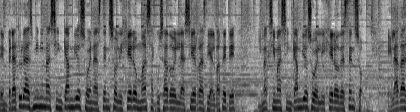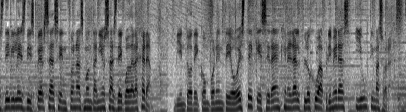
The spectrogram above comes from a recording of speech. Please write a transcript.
Temperaturas mínimas sin cambios o en ascenso ligero más acusado en las sierras de Albacete y máximas sin cambios o en ligero descenso. Heladas débiles dispersas en zonas montañosas de Guadalajara. Viento de componente oeste que será en general flojo a primeras y últimas horas.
